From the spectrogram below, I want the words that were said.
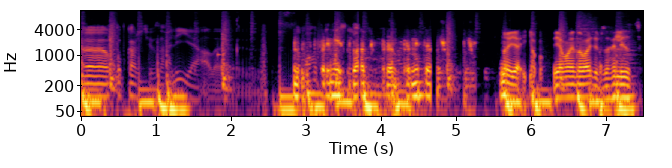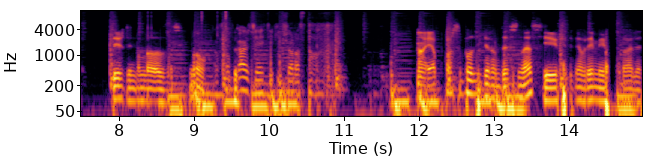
Е, в кажучи, взагалі є, але. самого Прими- призначення- при- Ну, я, я, я маю на увазі взагалі за цей тиждень там надо зас- Ну, В кажучи, я тільки вчора став. ну, я просто был лидером ДСНС и в последнее время их брали.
